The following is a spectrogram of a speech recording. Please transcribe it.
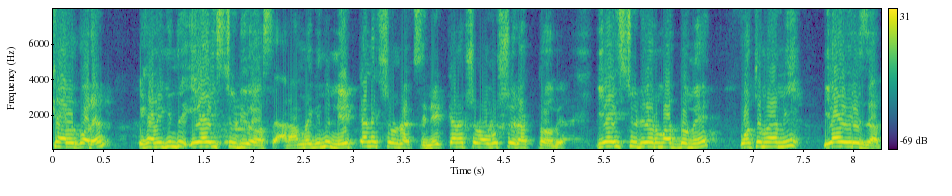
খেয়াল করেন। এখানে কিন্তু এআই স্টুডিও আছে, আর আমরা কিন্তু নেট কানেকশন রাখছি। নেট কানেকশন অবশ্যই রাখতে হবে। এআই স্টুডিওর মাধ্যমে প্রথমে আমি এআই রেজার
